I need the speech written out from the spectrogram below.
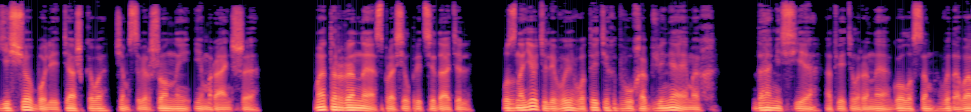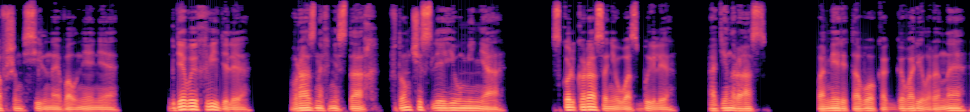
еще более тяжкого, чем совершенный им раньше. «Мэтр Рене», — спросил председатель, — «узнаете ли вы вот этих двух обвиняемых?» «Да, месье», — ответил Рене голосом, выдававшим сильное волнение. «Где вы их видели?» «В разных местах, в том числе и у меня». «Сколько раз они у вас были?» «Один раз». По мере того, как говорил Рене,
